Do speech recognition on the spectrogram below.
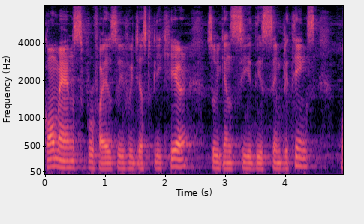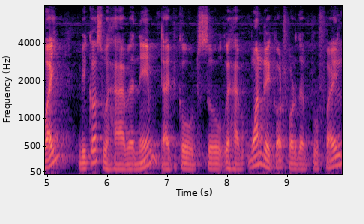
comments profile so if we just click here so we can see these simply things why? Because we have a name type code. So we have one record for the profile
